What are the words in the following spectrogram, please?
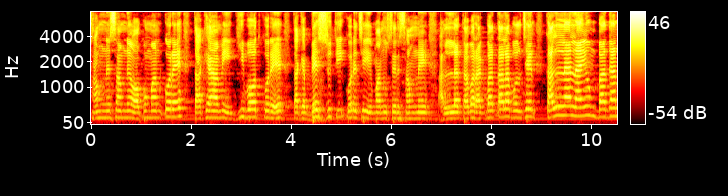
সামনে সামনে অপমান করে তাকে আমি গিবত করে, তাকে বেজ্জুতি করেছি মানুষের সামনে, আল্লাহ তাবার আকবার তালা বলছেন, কাল্লা লায়ুম বাদান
